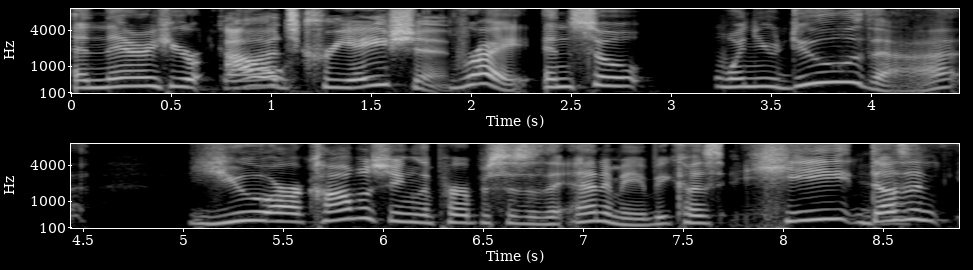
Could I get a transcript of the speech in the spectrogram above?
And there you're God's out creation. Right. And so when you do that, you are accomplishing the purposes of the enemy because he doesn't,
